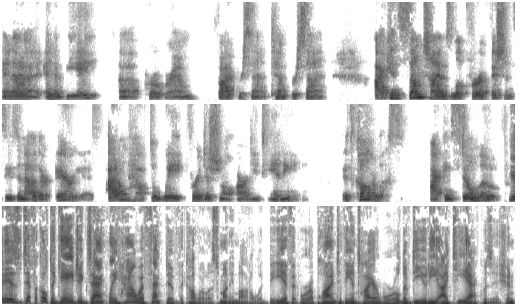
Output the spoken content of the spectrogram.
in a in a B8 uh, program, 5%, 10%, I can sometimes look for efficiencies in other areas. I don't have to wait for additional RDT&E. It's colorless. I can still move. It is difficult to gauge exactly how effective the colorless money model would be if it were applied to the entire world of DoD IT acquisition,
